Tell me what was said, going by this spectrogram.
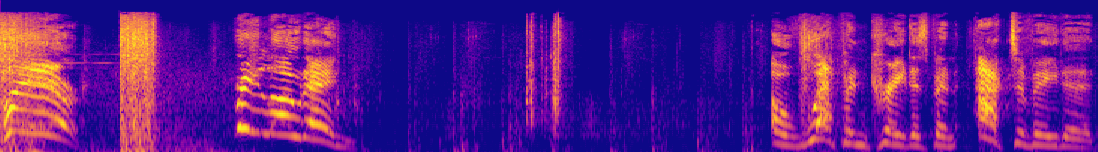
Clear! Reloading! A weapon crate has been activated.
